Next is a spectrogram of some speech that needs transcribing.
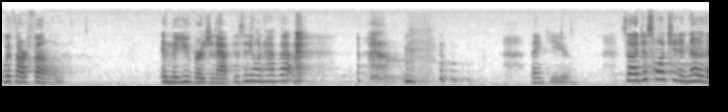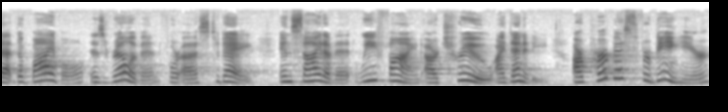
with our phone in the YouVersion app. Does anyone have that? Thank you. So I just want you to know that the Bible is relevant for us today inside of it, we find our true identity, our purpose for being here,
